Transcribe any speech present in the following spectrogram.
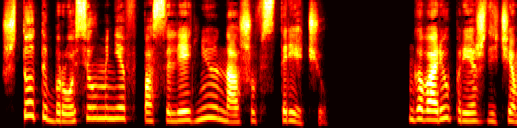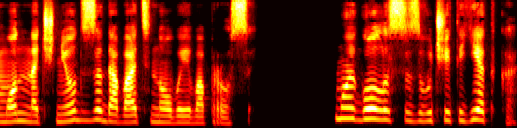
что ты бросил мне в последнюю нашу встречу». Говорю, прежде чем он начнет задавать новые вопросы. Мой голос звучит едко,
